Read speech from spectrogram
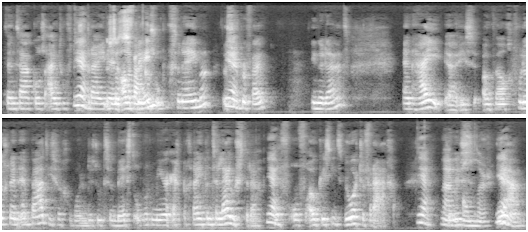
tentakels uit hoeft te spreiden dus en alle prikkels op hoeft te nemen. Dat is super fijn, inderdaad. En hij eh, is ook wel gevoeliger en empathischer geworden. Dus doet zijn best om wat meer echt begrijpend te luisteren. Ja. Of, of ook eens iets door te vragen. Ja, naar een Dus- ander. Ja. Ja.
